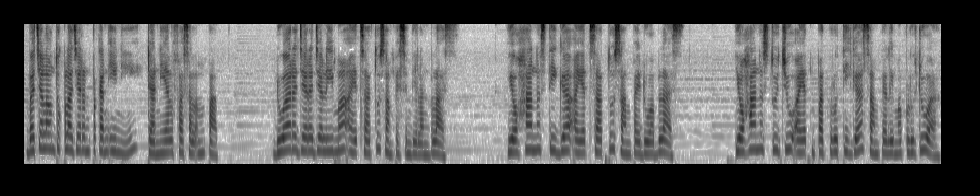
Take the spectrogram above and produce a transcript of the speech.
Bacalah untuk pelajaran pekan ini Daniel pasal 4. 2 Raja-Raja 5 ayat 1 sampai 19. Yohanes 3 ayat 1 sampai 12. Yohanes 7 ayat 43 sampai 52.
